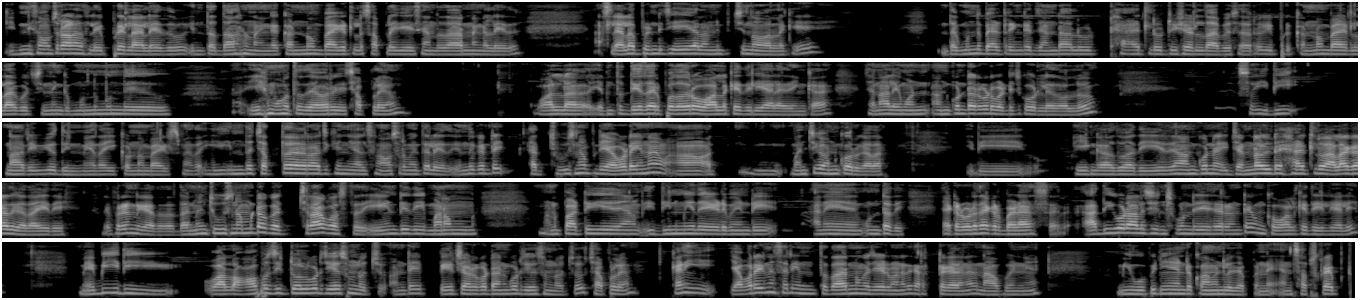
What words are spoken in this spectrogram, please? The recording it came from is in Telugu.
ఇన్ని సంవత్సరాలు అసలు ఎప్పుడు ఇలా లేదు. ఇంత దారుణంగా కండోమ్ ప్యాకెట్లు సప్లై చేసేంత దారుణంగా లేదు. అసలు ఎలా ప్రింట్ చేయాలనిపించిందో వాళ్ళకి. ఇంతకుముందు బ్యాటరీ ఇంకా జెండాలు హ్యాట్లు టీషర్ట్లు తాపేశారు ఇప్పుడు కండోమ్ ప్యాకెట్ దాకా వచ్చింది. ఇంకా ముందు ముందు ఏమవుతుందో ఎవరు చెప్పలేం. వాళ్ళ ఎంత దిగజారిపోతారో వాళ్ళకే తెలియాలి అది ఇంకా. జనాలు ఏమన్ అనుకుంటారు కూడా పట్టించుకోవట్లేదు వాళ్ళు. సో ఇది నా రివ్యూ దీని మీద ఇక్కడ ఉన్న బ్యాగ్స్ మీద. ఇంత చెత్త రాజకీయం చేయాల్సిన అవసరం అయితే లేదు. ఎందుకంటే అది చూసినప్పుడు ఎవడైనా మంచిగా అనుకోరు కదా. ఇది ఏం కాదు అది ఏదైనా అనుకున్న జనరల్ హ్యాట్లు అలా కాదు కదా ఇది. డిఫరెంట్ కదా. దాని మీద చూసినామంటే ఒక చిరాకు వస్తుంది. ఏంటిది మనం మన పార్టీ దీని మీద వేయడం ఏంటి అనే ఉంటుంది. ఎక్కడ పడితే అక్కడ పడేస్తారు. అది కూడా ఆలోచించకుండా చేశారంటే ఇంకా వాళ్ళకే తెలియాలి. మేబీ ఇది వాళ్ళ ఆపోజిట్ వాళ్ళు కూడా చేసి ఉండొచ్చు. అంటే పేరు చెడగొట్టడానికి కూడా చేసి ఉండొచ్చు. చెప్పలేం. కానీ ఎవరైనా సరే ఇంత దారుణంగా చేయడం అనేది కరెక్ట్ కాదనేది నా ఒపీనియన్. మీ ఒపీనియన్ అంటే కామెంట్లో చెప్పండి. And subscribe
